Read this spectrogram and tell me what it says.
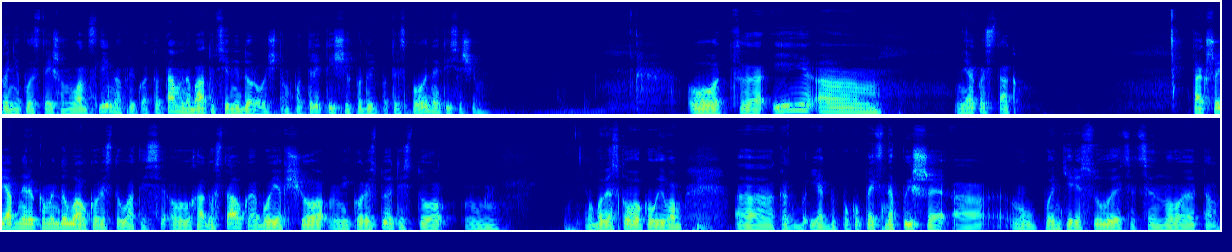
Sony PlayStation One Slim, наприклад, то там набагато ціни дорожчі. Там по 3 тисячі їх подають, по 3,5 тисячі. От, е, і е, якось так. Так що я б не рекомендував користуватись ОЛХ доставкою, або якщо і користуєтесь, то обов'язково, коли вам а, как би, якби покупець напише, ну, поінтересується ціною там,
